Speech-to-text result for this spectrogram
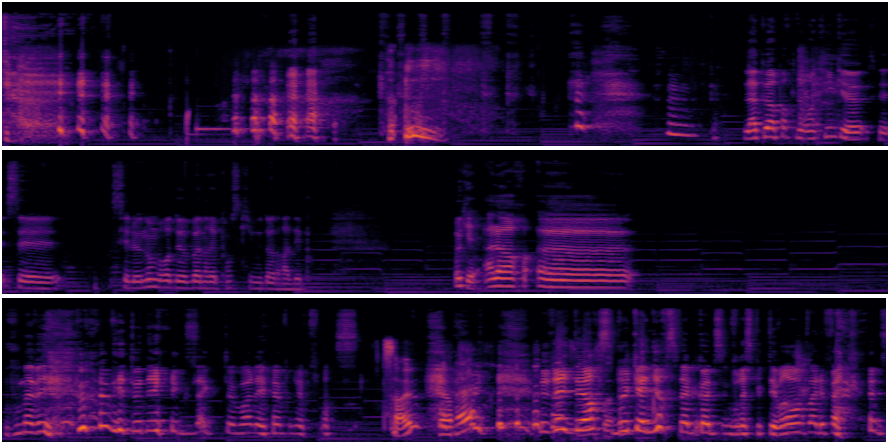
Là, peu importe le ranking, euh, c'est- c'est le nombre de bonnes réponses qui vous donnera des points. Ok, alors. euh, Vous m'avez donné exactement les mêmes réponses. Sérieux? C'est vrai? Raiders. Buccaneers, Falcons. Vous respectez vraiment pas les Falcons,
